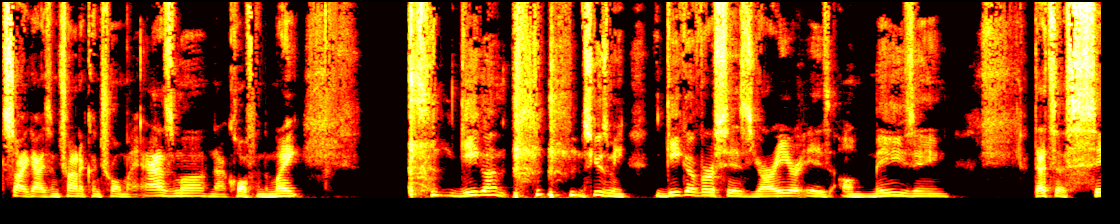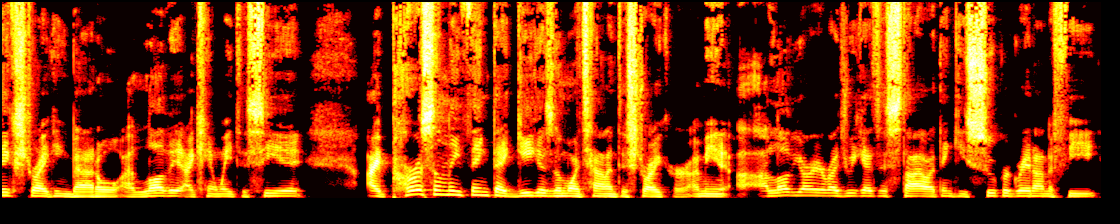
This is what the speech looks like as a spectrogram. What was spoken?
Sorry guys, I'm trying to control my asthma, not coughing the mic. Giga, excuse me, Giga versus Yair is amazing. That's a sick striking battle. I love it. I can't wait to see it. I personally think that Giga is the more talented striker. I mean, I love Yair Rodriguez's style. I think he's super great on the feet,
